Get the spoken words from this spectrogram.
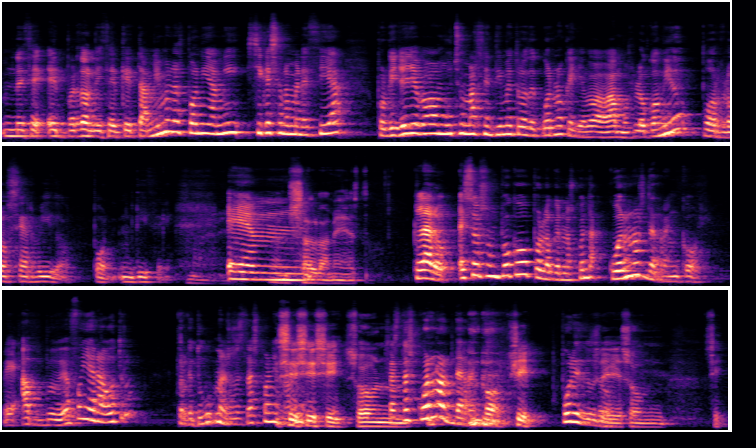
Dice, eh, perdón, dice, el que también me los ponía a mí sí que se lo merecía porque yo llevaba mucho más centímetro de cuerno que llevaba, vamos, lo comido por lo servido, dice. Em, Sálvame esto. Claro, eso es un poco por lo que nos cuenta cuernos de rencor. De, ah, ¿Me voy a follar a otro? Porque tú me los estás poniendo. Sí, sí, sí. Son. O sea, esto es cuernos de rencor. Sí. Puro y duro. Sí, son. Sí.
